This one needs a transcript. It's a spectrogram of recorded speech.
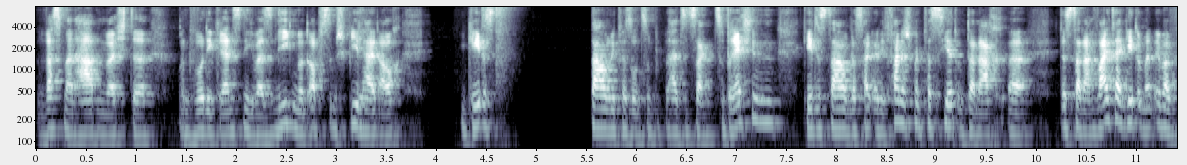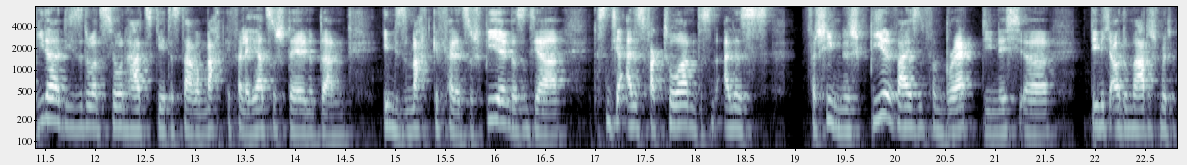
was man haben möchte und wo die Grenzen jeweils liegen und ob es im Spiel halt auch geht es darum, die Person zu, halt sozusagen zu brechen, geht es darum, dass halt irgendwie Punishment passiert und danach, äh, das danach weitergeht und man immer wieder die Situation hat, geht es darum, Machtgefälle herzustellen und dann in diesem Machtgefälle zu spielen. Das sind ja, das sind ja alles Faktoren, das sind alles verschiedene Spielweisen von Brad, die nicht, äh, die nicht automatisch mit,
